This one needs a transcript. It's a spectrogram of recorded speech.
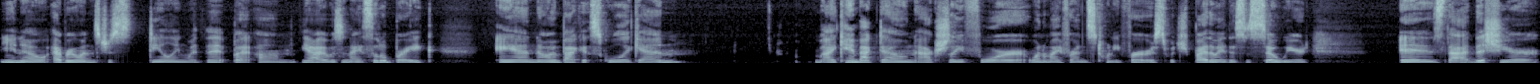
you know, everyone's just dealing with it. But um, yeah, it was a nice little break. And now I'm back at school again. I came back down actually for one of my friend's 21st, which, by the way, this is so weird, is that this year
